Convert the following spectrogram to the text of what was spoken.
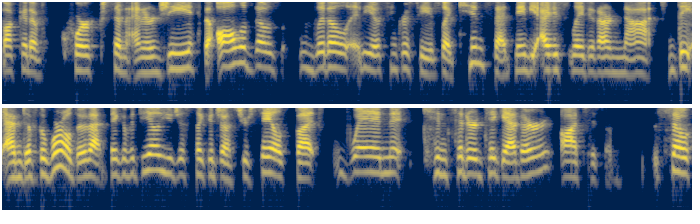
bucket of quirks and energy. All of those little idiosyncrasies, like Kim said, maybe isolated are not the end of the world. They're that big of a deal. You just like adjust your sails. But when considered together, autism. So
